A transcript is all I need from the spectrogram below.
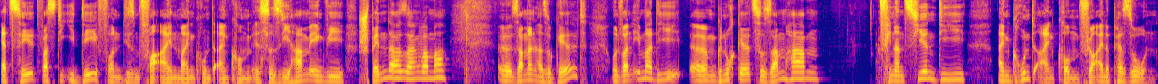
erzählt, was die Idee von diesem Verein Mein Grundeinkommen ist. Also sie haben irgendwie Spender, sagen wir mal, äh, sammeln also Geld und wann immer die ähm, genug Geld zusammen haben, finanzieren die ein Grundeinkommen für eine Person.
